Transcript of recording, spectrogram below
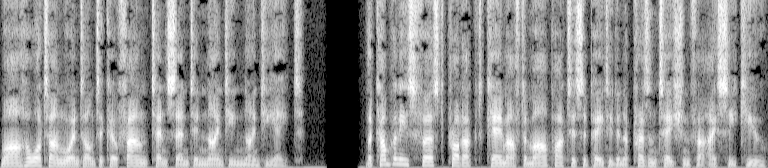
Ma Huateng went on to co-found Tencent in 1998. The company's first product came after Ma participated in a presentation for ICQ,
